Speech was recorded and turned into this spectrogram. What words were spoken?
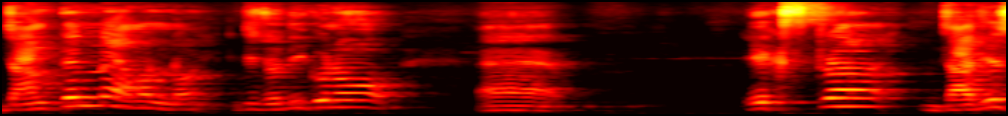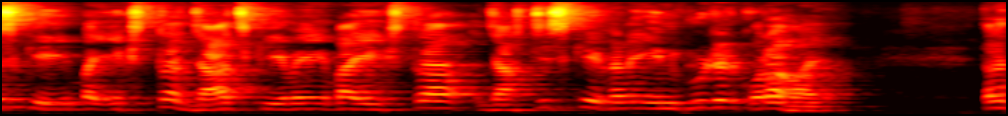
জানতেন না এমন নয় যে যদি কোনো এক্সট্রা জাজেসকে বা এক্সট্রা জাজকে বা- এক্সট্রা জাস্টিসকে এখানে ইনক্লুডেড করা হয়, তাহলে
